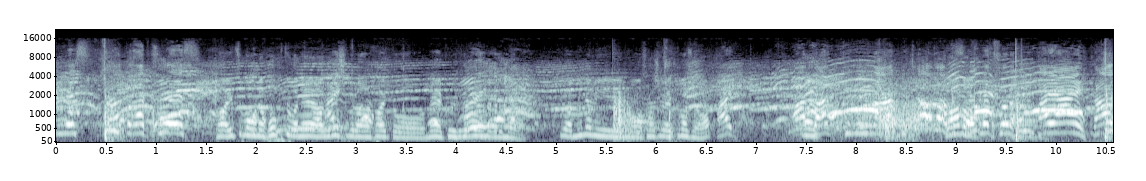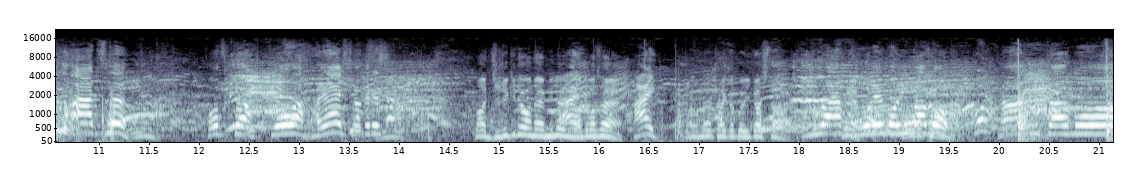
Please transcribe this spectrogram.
ビですスタートが強いですまあいつもね北斗がねアグレッシブなファイトをね繰り広げるんだけども今日は南も最初がやってますよはいアタックに回ってジャーマン速いカウントが熱北斗は今日は速い仕掛けですまあ自力ではねみんなに負けません。はい、このね体格を生かした。うわ、ね、これも今も何かもう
